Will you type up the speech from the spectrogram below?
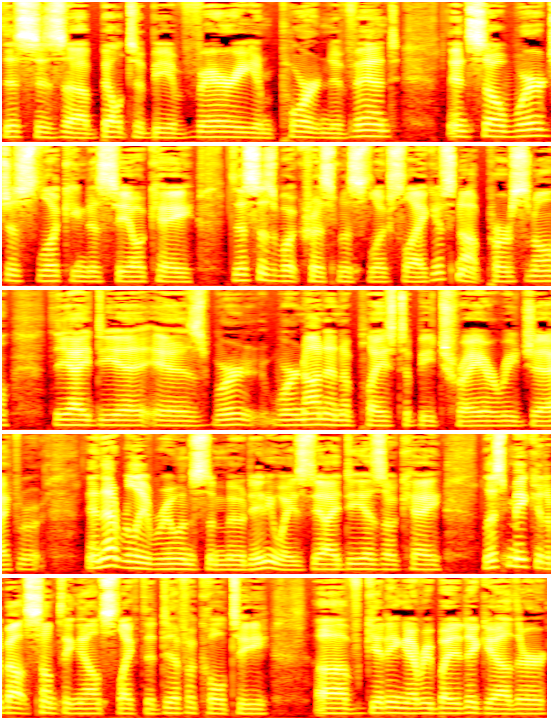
This is uh, built to be a very important event. And so we're just looking to see, okay, this is what Christmas looks like. It's not personal. The idea is we're we're not in a place to betray or reject, and that really ruins the mood. Anyways, the idea is okay. Let's make it about something else, like the difficulty of getting everybody together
